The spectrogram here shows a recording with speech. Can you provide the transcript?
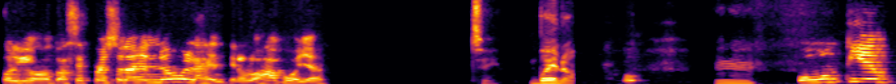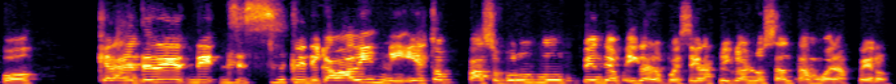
Porque cuando tú haces personajes nuevos, la gente no los apoya. Sí. Bueno. Mm. Hubo un tiempo que la gente criticaba a Disney y esto pasó por un tiempo. Y claro, puede ser que las películas no sean tan buenas, pero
